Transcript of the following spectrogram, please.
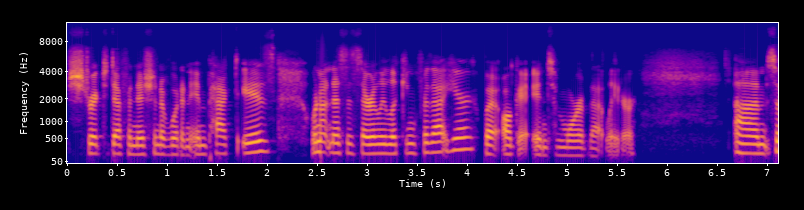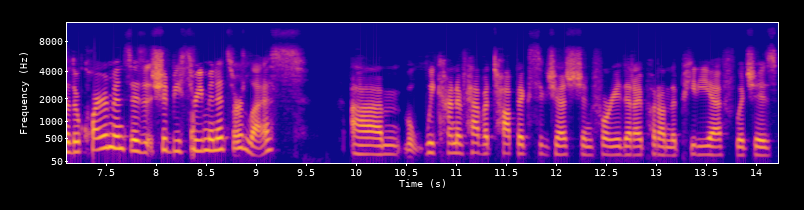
strict definition of what an impact is. We're not necessarily looking for that here, but I'll get into more of that later. Um, so the requirements is it should be three minutes or less. Um, we kind of have a topic suggestion for you that I put on the PDF, which is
